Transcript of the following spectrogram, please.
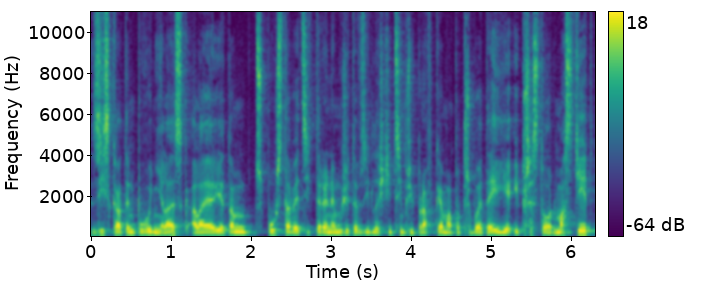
získal ten původní lesk, ale je tam spousta věcí, které nemůžete vzít leštícím přípravkem a potřebujete je i přesto odmastit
